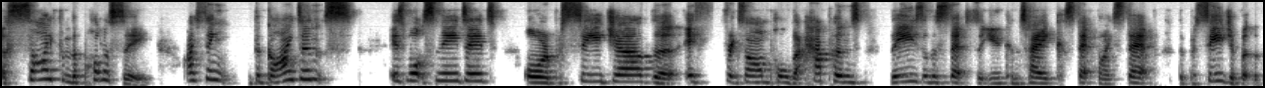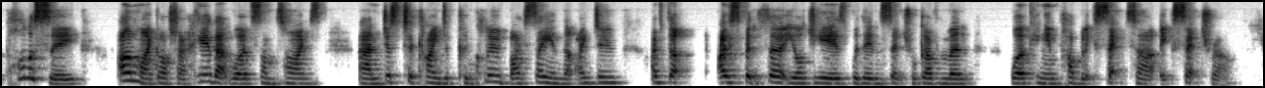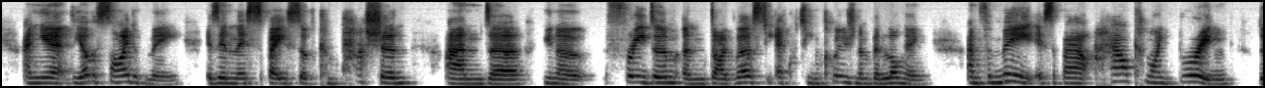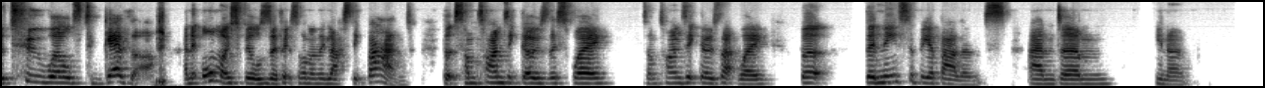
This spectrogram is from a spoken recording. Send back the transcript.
aside from the policy, I think the guidance is what's needed or a procedure that if, for example, that happens, these are the steps that you can take step by step, the procedure, but the policy, oh my gosh, I hear that word sometimes. And just to kind of conclude by saying that I do, I've done, I've spent 30 odd years within central government, working in public sector, etc. And yet the other side of me is in this space of compassion and, uh, you know, freedom and diversity, equity, inclusion and belonging. And for me, it's about how can I bring the two worlds together? And it almost feels as if it's on an elastic band, that sometimes it goes this way, sometimes it goes that way, but there needs to be a balance. And, um, you know,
